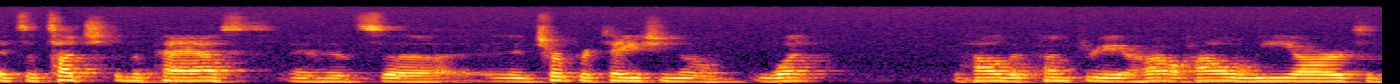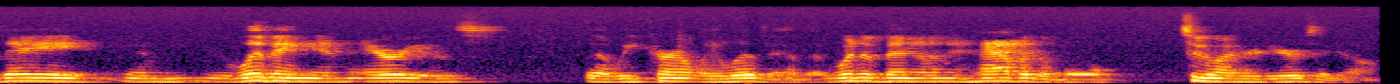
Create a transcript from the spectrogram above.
it's a touch to the past, and it's uh, an interpretation of what, how the country, how how we are today in living in areas that we currently live in that would have been uninhabitable 200 years ago.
